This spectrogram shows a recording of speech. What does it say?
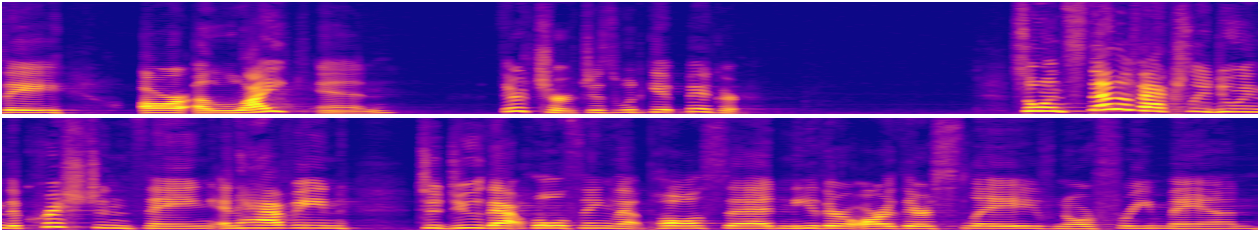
they are alike in, their churches would get bigger. So instead of actually doing the Christian thing and having to do that whole thing that Paul said, neither are there slave nor free man,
